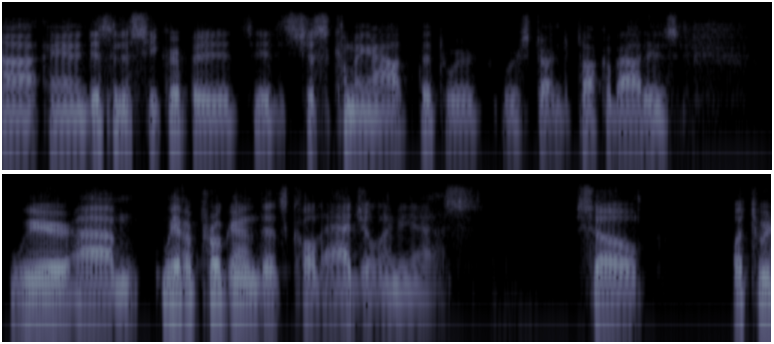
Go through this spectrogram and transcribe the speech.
uh, and it isn't a secret but it's, it's just coming out that we're, we're starting to talk about is we're um, we have a program that's called agile mes so what we're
